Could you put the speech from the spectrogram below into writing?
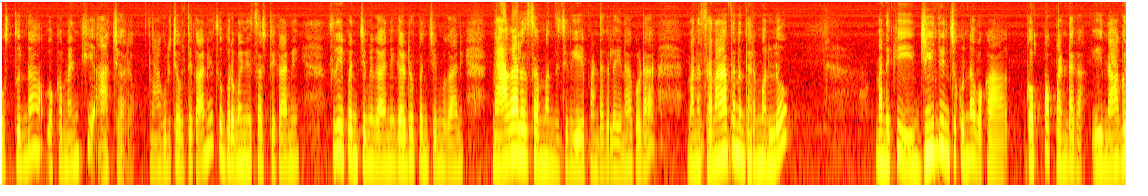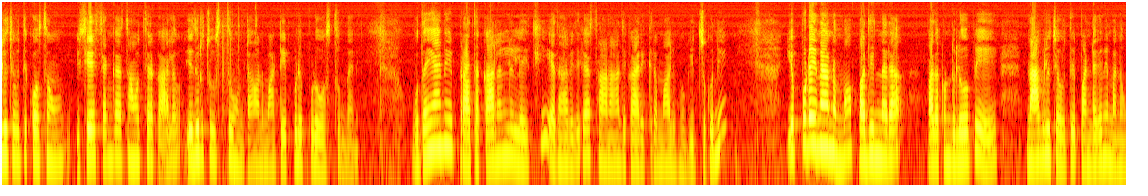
వస్తున్న ఒక మంచి ఆచారం. నాగుల చవితి కానీ సుబ్రహ్మణ్య షష్ఠి కానీ శ్రీ పంచమి కానీ గడు పంచమి కానీ నాగాలకు సంబంధించిన ఏ పండగలైనా కూడా మన సనాతన ధర్మంలో మనకి జీర్ణించుకున్న ఒక గొప్ప పండగ. ఈ నాగుల చవితి కోసం విశేషంగా సంవత్సర కాలం ఎదురు చూస్తూ ఉంటాం అన్నమాట ఎప్పుడెప్పుడు వస్తుందని. ఉదయాన్నే ప్రాతకాలంలో లేచి యథావిధిగా స్నానాది కార్యక్రమాలు ముగించుకుని ఎప్పుడైనానమ్మా పదిన్నర పదకొండు లోపే నాగుల చవితి పండగని మనం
